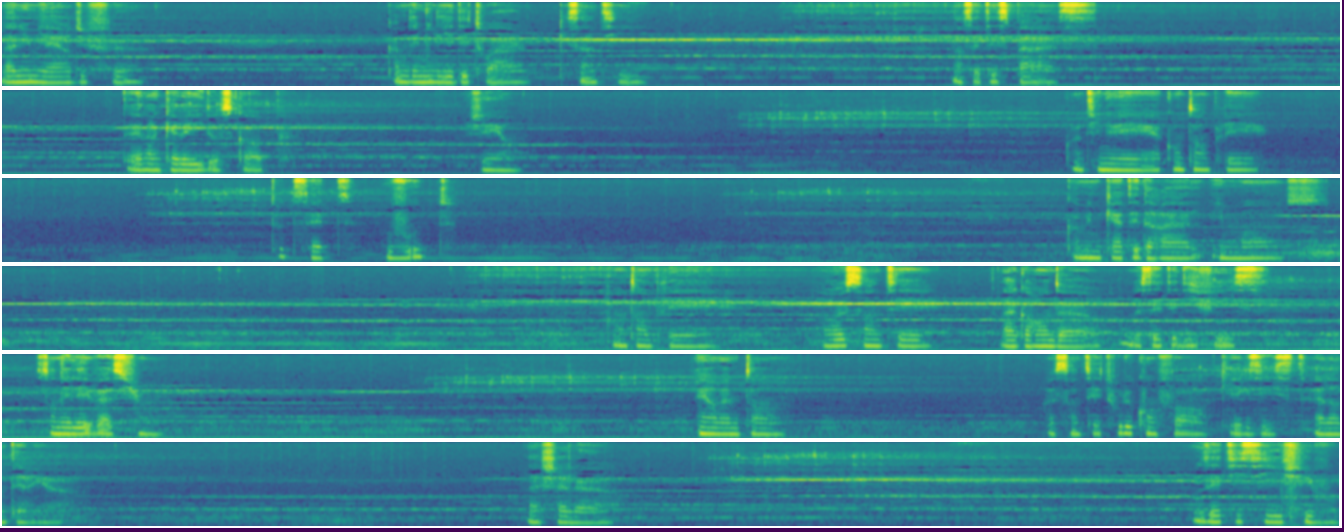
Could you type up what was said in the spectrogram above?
la lumière du feu comme des milliers d'étoiles qui scintillent dans cet espace tel un kaléidoscope géant. Continuez à contempler toute cette voûte comme une cathédrale immense. Contemplez, ressentez la grandeur de cet édifice, son élévation. Et en même temps, ressentez tout le confort qui existe à l'intérieur. La chaleur, Vous êtes ici chez vous.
